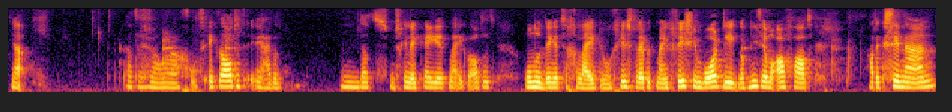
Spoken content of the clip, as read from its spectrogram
Ja, dat is wel uh, goed. Ik wil altijd, ja, dat, mm, dat misschien herken je het, maar ik wil altijd honderd dingen tegelijk doen. Gisteren heb ik mijn vision board, die ik nog niet helemaal af had, had ik zin aan.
